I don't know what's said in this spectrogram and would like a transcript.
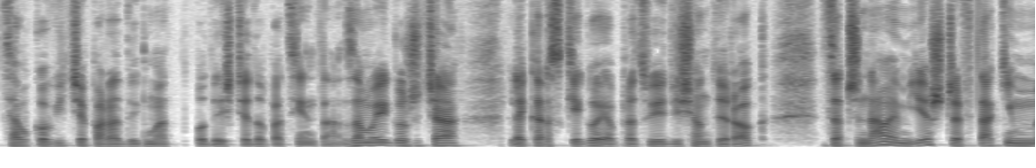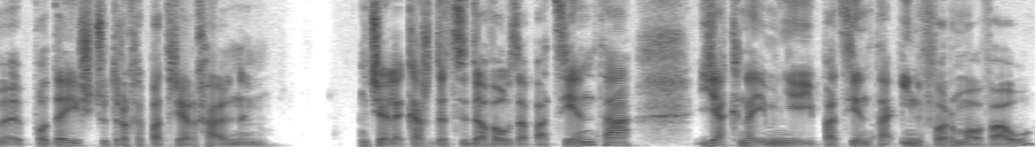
całkowicie paradygmat podejścia do pacjenta. Za mojego życia lekarskiego, ja pracuję dziesiąty rok, zaczynałem jeszcze w takim podejściu trochę patriarchalnym gdzie lekarz decydował za pacjenta, jak najmniej pacjenta informował,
